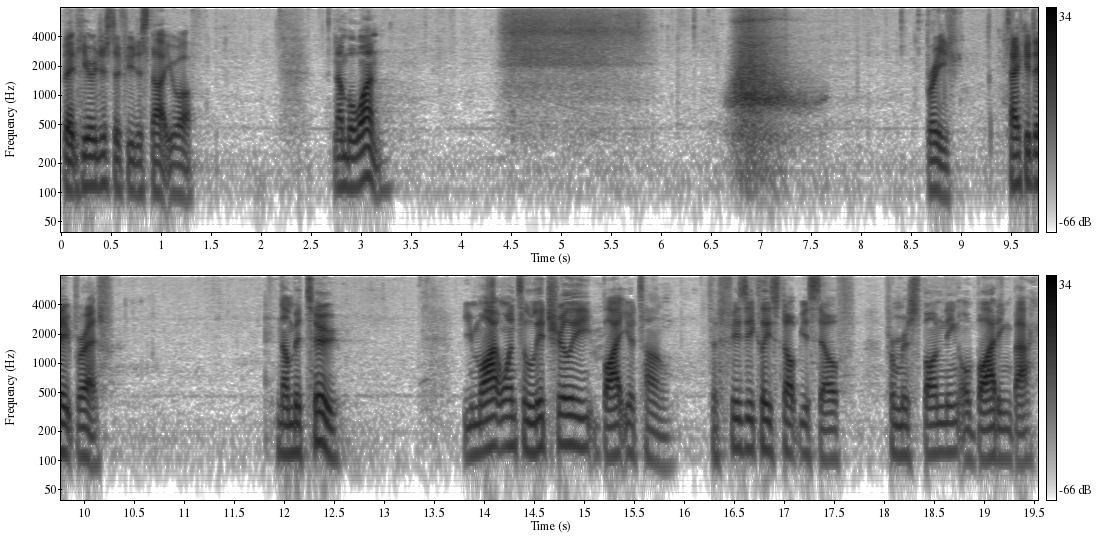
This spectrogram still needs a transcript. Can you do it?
But here are just a few to start you off. Number one, breathe. Take a deep breath. Number two, you might want to literally bite your tongue to physically stop yourself from responding or biting back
